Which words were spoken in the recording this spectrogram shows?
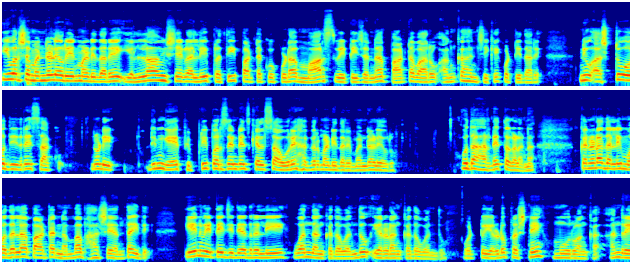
ಈ ವರ್ಷ ಮಂಡಳಿಯವರು ಏನು ಮಾಡಿದ್ದಾರೆ? ಎಲ್ಲ ವಿಷಯಗಳಲ್ಲಿ ಪ್ರತಿ ಪಾಠಕ್ಕೂ ಕೂಡ ಮಾರ್ಕ್ಸ್ ವೇಟೇಜನ್ನು ಪಾಠವಾರು ಅಂಕ ಹಂಚಿಕೆ ಕೊಟ್ಟಿದ್ದಾರೆ. ನೀವು ಅಷ್ಟು ಓದಿದರೆ ಸಾಕು. ನೋಡಿ, ನಿಮಗೆ ಫಿಫ್ಟಿ ಪರ್ಸೆಂಟೇಜ್ ಕೆಲಸ ಅವರೇ ಹಗರ್ ಮಾಡಿದ್ದಾರೆ ಮಂಡಳಿಯವರು ಉದಾಹರಣೆ ತಗೊಳ್ಳೋಣ. ಕನ್ನಡದಲ್ಲಿ ಮೊದಲ ಪಾಠ ನಮ್ಮ ಭಾಷೆ ಅಂತ ಇದೆ. ಏನು ವೇಟೇಜ್ ಇದೆ ಅದರಲ್ಲಿ? ಒಂದು ಅಂಕದ ಒಂದು, ಎರಡು ಅಂಕದ ಒಂದು. ಒಟ್ಟು ಎರಡು ಪ್ರಶ್ನೆ, ಮೂರು ಅಂಕ. ಅಂದರೆ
